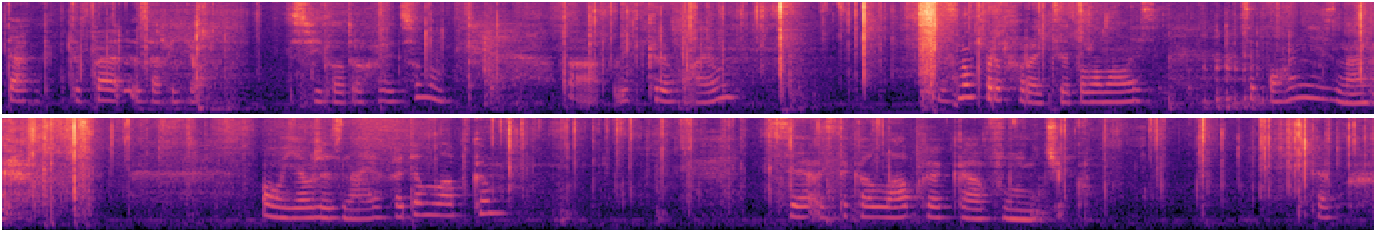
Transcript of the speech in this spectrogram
Так, тепер зараз я світло трохи відсуну. Відкриваємо. Знов перфорація поламалась. Це поганий знак. О, я вже знаю, яка там лапка. Це ось така лапка кавунчик. Так.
